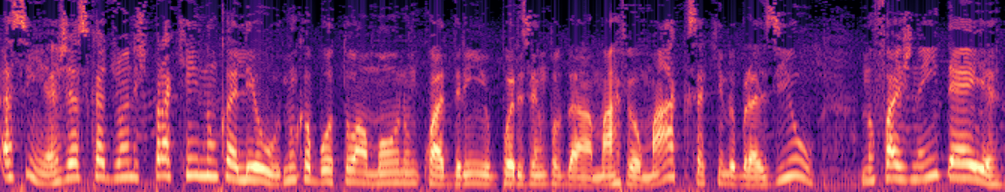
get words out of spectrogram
Assim, a Jessica Jones, para quem nunca leu, nunca botou a mão num quadrinho, por exemplo, da Marvel Max aqui no Brasil, não faz nem ideia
